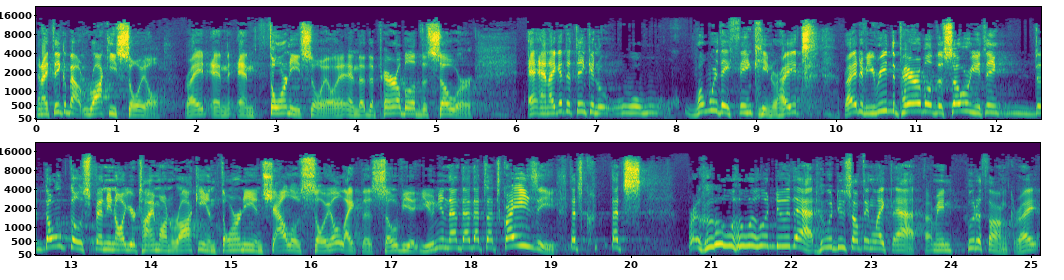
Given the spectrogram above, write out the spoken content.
And I think about rocky soil, right? And, and thorny soil, and the, the parable of the sower. And I get to thinking, what were they thinking, right? Right? If you read the parable of the sower, you think, don't go spending all your time on rocky and thorny and shallow soil like the Soviet Union. That, that, that's, that's crazy. That's, that's, who, who, who would do that? Who would do something like that? I mean, who'd have thunk, right?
